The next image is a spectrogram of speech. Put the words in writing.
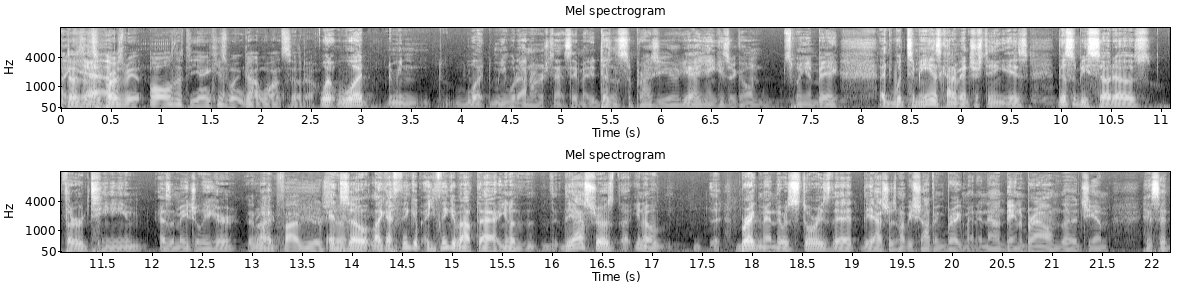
it doesn't yeah. surprise me at all that the Yankees went and got Juan Soto. What what I mean what I what I don't understand that statement. It doesn't surprise you. Yeah, Yankees are going swinging big. What to me is kind of interesting is this would be Soto's third team as a major leaguer, In right? like five years. And yeah. so, like, I think you think about that. You know, the, the Astros. uh, You know, Bregman. There was stories that the Astros might be shopping Bregman, and now Dana Brown, the GM, has said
